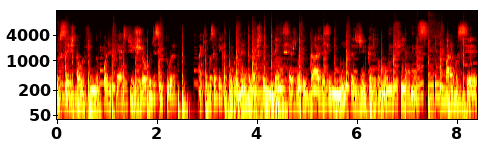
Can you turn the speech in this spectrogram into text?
Você está ouvindo o podcast Jogo de Cintura. Aqui você fica por dentro das tendências, novidades e muitas dicas do mundo fitness para você.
